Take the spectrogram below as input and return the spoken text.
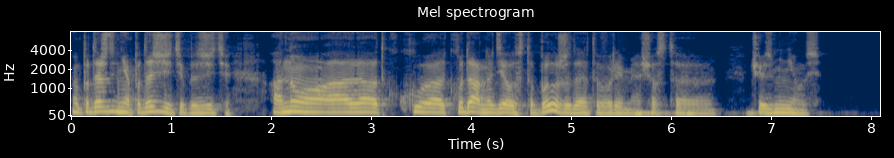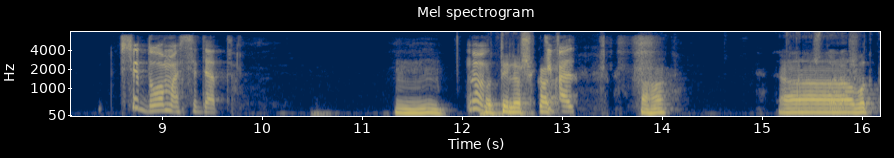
Ну, подожди, не, подождите, подождите. Оно, а от, от куда оно делось-то? Было же до этого время, а сейчас-то что изменилось? Все дома сидят. Mm-hmm. Ну, вот ты, Леша, как... Типа... Ага. А, вот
